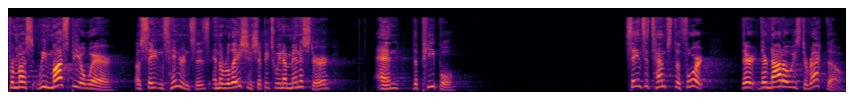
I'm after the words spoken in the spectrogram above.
For us, we must be aware of Satan's hindrances in the relationship between a minister and the people. Satan's attempts to thwart, they're, they're not always direct, though.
